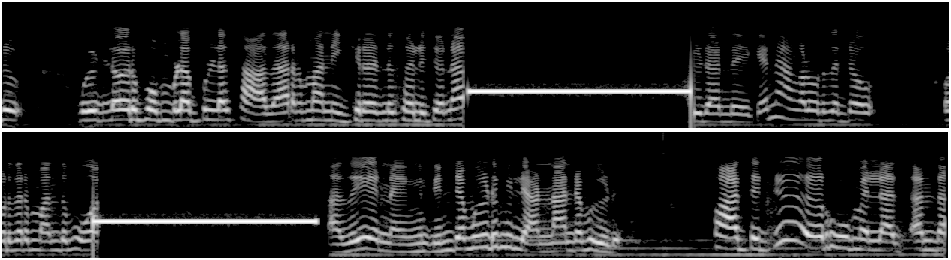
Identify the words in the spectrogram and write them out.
ஒரு வீட்டில் ஒரு பொம்பளை புள்ள சாதாரணமா நிக்கிறேன்னு சொல்லி சொன்னால் வீடாண்டு வைக்க நாங்கள் ஒருத்தர் ஒருத்தர் வந்து போ அது எந்த வீடும் இல்லை அண்ணாண்ட வீடு பார்த்துட்டு ரூம் எல்லாம் அந்த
